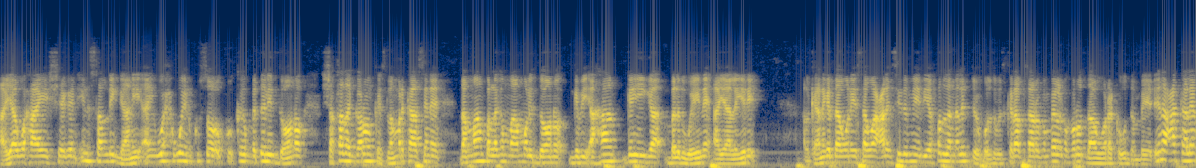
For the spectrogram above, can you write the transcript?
ayaa waxa ay sheegeen in saldhigani ay wax weyn ku soo ka bedeli doono shaqada garoonka islamarkaasina dhammaanba laga maamuli doono gebi ahaan geyiga beledweyne ayaa la yidhi. Halkaa naga daawanaysa waa calansida media fadlan nala joogo subscribe saaro gambeelka furuda wararka u dambeeya. Dhinaca kale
